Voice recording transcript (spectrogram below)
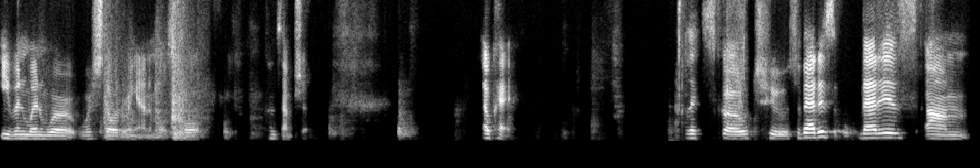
even when we're we're slaughtering animals for consumption. Okay. Let's go to so that is that is um,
